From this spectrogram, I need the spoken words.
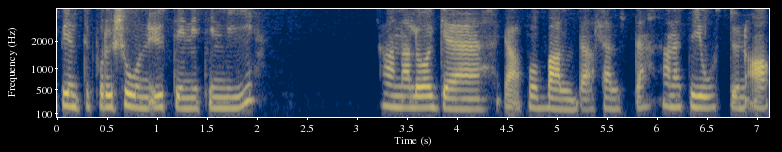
begynte produksjonen ute i 99. Han har ligget ja, på Balderfeltet. Han heter Jotun A.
